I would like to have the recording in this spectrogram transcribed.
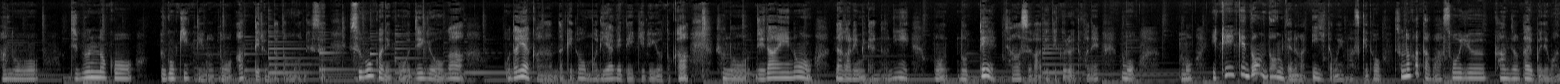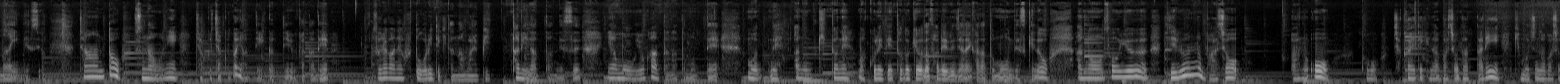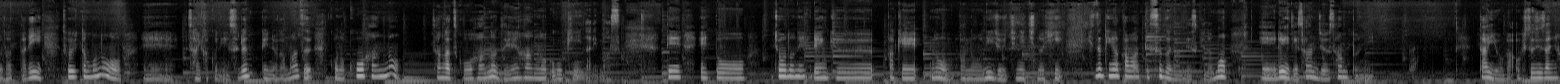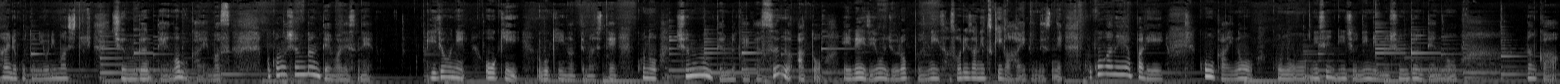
あの自分のこう動きっていうのと合ってるんだと思うんですすごくねこう事業が穏やかなんだけど盛り上げていけるよとかその時代の流れみたいなのにもう乗ってチャンスが出てくるとかねもうもうイケイケどんどんみたいなのがいいと思いますけどその方はそういう感じのタイプではないんですよ。ちゃんと素直に着々とやっていくっていう方でそれがねふと降りてきた名前ぴったりだったんですいやもう良かったなと思ってもうねあのきっとね、まあ、これで届けを出されるんじゃないかなと思うんですけどあのそういう自分の場所あのをこう社会的な場所だったり気持ちの場所だったりそういったものを、えー、再確認するっていうのがまずこの後半の3月後半の前半の動きになります。でえっ、ー、とちょうどね連休明けのあの21日の日日付が変わってすぐなんですけども、えー、0時33分に太陽がお羊座に入ることによりまして春分点を迎えます。この春分点はですね非常に大きい動きになってましてこの春分点を迎えたすぐ後0時46分にさそり座に月が入るんですね。ここがねやっぱり今回のこの2022年の春分点のなんか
